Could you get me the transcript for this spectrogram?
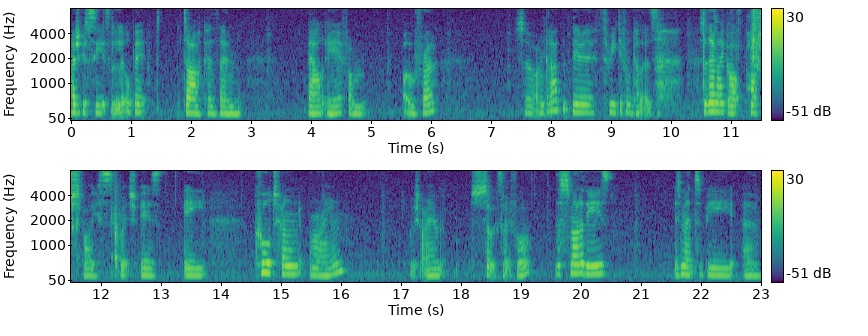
As you can see, it's a little bit darker than Bel Air from Ofra. So I'm glad that there are three different colours. So then I got Posh Spice, which is a cool toned brown, which I am so excited for. The smell of these is meant to be um,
